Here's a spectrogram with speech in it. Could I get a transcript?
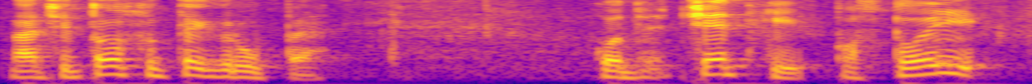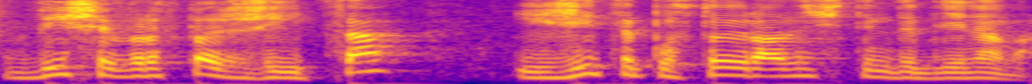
Znači to su te grupe. Kod četki postoji više vrsta žica i žice postoje u različitim debljinama.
